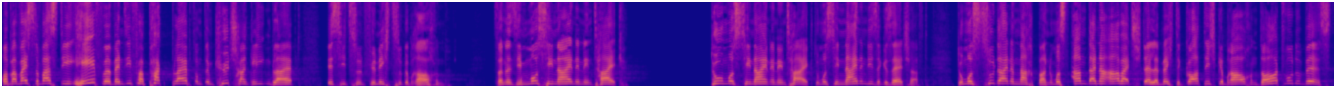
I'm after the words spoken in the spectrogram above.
Aber weißt du was, die Hefe, wenn sie verpackt bleibt und im Kühlschrank liegen bleibt, ist sie zu, für nichts zu gebrauchen, sondern sie muss hinein in den Teig. Du musst hinein in den Teig, du musst hinein in diese Gesellschaft. Du musst zu deinem Nachbarn, du musst an deiner Arbeitsstelle, möchte Gott dich gebrauchen, dort wo du bist,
